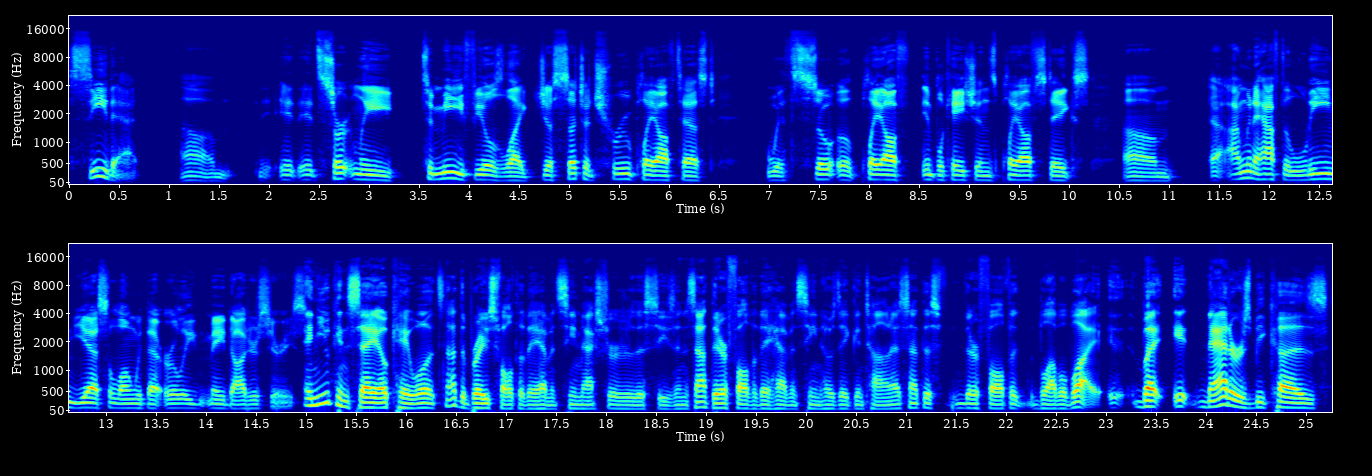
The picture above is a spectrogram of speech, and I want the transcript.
see that, um, it, it certainly to me feels like just such a true playoff test with so uh, playoff implications, playoff stakes. Um, Uh, I'm going to have to lean yes along with that early May Dodgers series. And you can say, okay, well, it's not the Braves' fault that they haven't seen Max Scherzer this season. It's not their fault that they haven't seen Jose Quintana. It's not this their fault that blah blah blah. But it matters because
